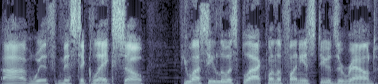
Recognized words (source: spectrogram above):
with Mystic Lake. So if you want to see Lewis Black, one of the funniest dudes around,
